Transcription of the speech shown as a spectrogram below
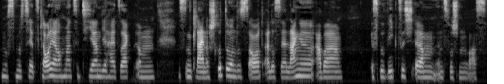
muss, müsste jetzt Claudia nochmal zitieren, die halt sagt, ähm, es sind kleine Schritte und es dauert alles sehr lange, aber es bewegt sich ähm, inzwischen was.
